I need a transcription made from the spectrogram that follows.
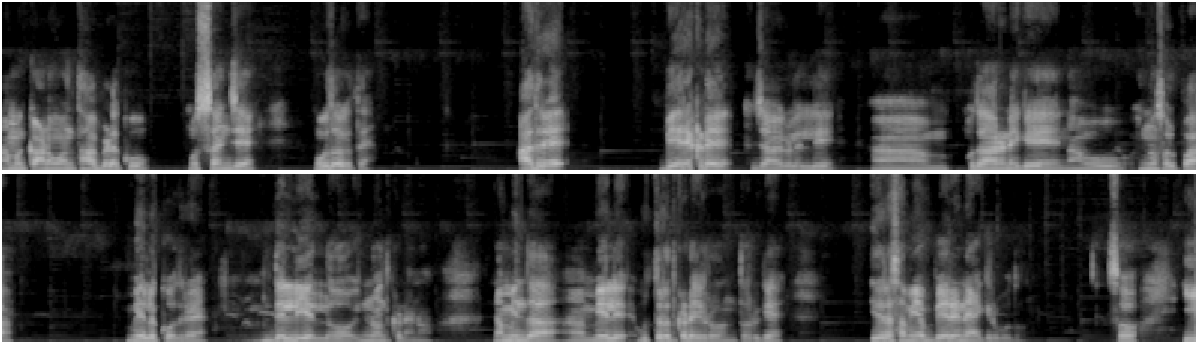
ನಮಗೆ ಕಾಣುವಂತಹ ಬೆಳಕು, ಮುಸ್ಸಂಜೆ ಮುಗಿದೋಗುತ್ತೆ. ಆದರೆ ಬೇರೆ ಕಡೆ ಜಾಗಗಳಲ್ಲಿ ಉದಾಹರಣೆಗೆ ನಾವು ಇನ್ನೂ ಸ್ವಲ್ಪ ಮೇಲಕ್ಕೆ ಹೋದರೆ ಡೆಲ್ಲಿಯಲ್ಲೋ ಇನ್ನೊಂದು ಕಡೆನೋ, ನಮ್ಮಿಂದ ಮೇಲೆ ಉತ್ತರದ ಕಡೆ ಇರುವಂಥವ್ರಿಗೆ ಇದರ ಸಮಯ ಬೇರೆನೇ ಆಗಿರ್ಬೋದು. ಸೊ ಈ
